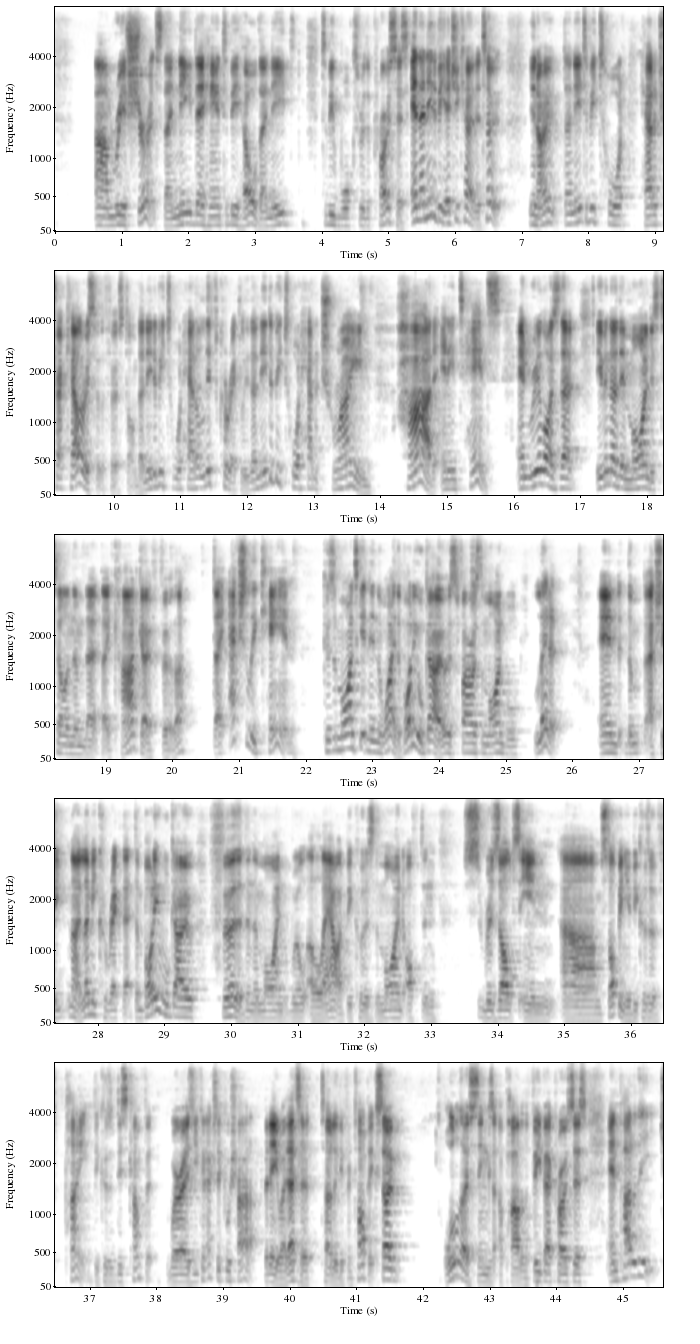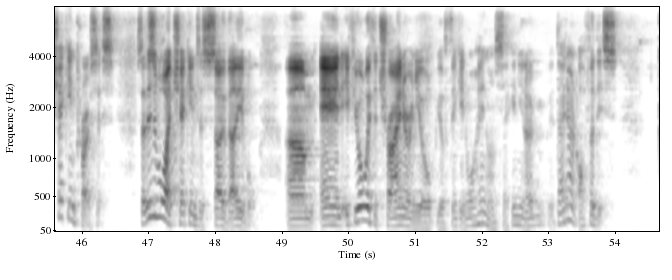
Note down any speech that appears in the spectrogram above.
um, reassurance. They need their hand to be held. They need to be walked through the process, and they need to be educated too. You know, they need to be taught how to track calories for the first time. They need to be taught how to lift correctly. They need to be taught how to train hard and intense and realize that even though their mind is telling them that they can't go further, they actually can because the mind's getting in the way. The body will go as far as the mind will let it. And the actually no, let me correct that. The body will go further than the mind will allow it because the mind often results in um, stopping you because of pain, because of discomfort. Whereas you can actually push harder. But anyway, that's a totally different topic. So all of those things are part of the feedback process and part of the check-in process. So this is why check-ins are so valuable. Um, and if you're with a trainer and you're you're thinking, well, hang on a second, you know, they don't offer this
